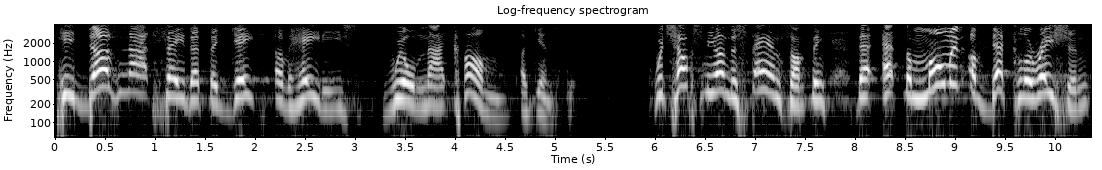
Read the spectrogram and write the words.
he does not say that the gates of Hades will not come against it. Which helps me understand something that at the moment of declaration,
